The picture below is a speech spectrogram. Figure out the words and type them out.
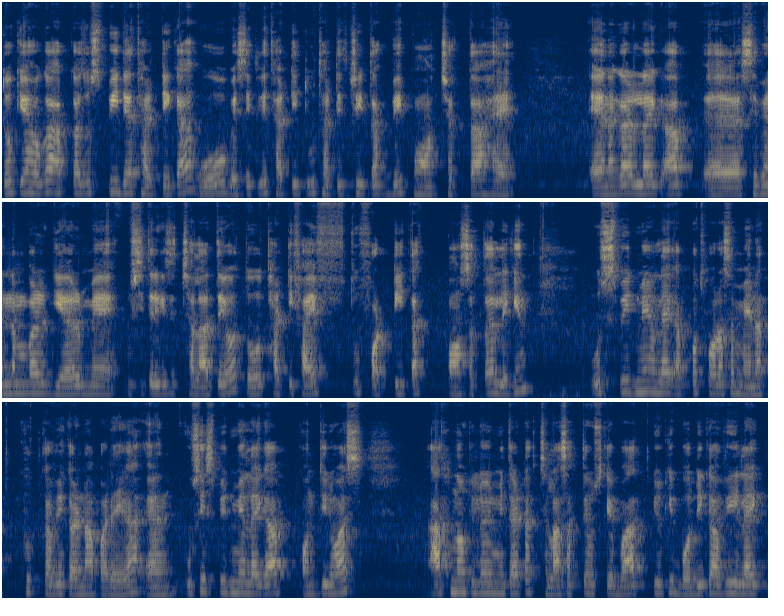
तो क्या होगा, आपका जो स्पीड है थर्टी का, वो basically thirty to thirty three तक भी पहुँच सकता है। एंड अगर लाइक आप सेवन नंबर गियर में उसी तरीके से चलाते हो तो थर्टी फाइव टू फोर्टी तक पहुँच सकता है। लेकिन उस स्पीड में लाइक आपको थोड़ा सा मेहनत खुद का भी करना पड़ेगा। एंड उसी स्पीड में लाइक आप कॉन्टीन्यूस आठ नौ किलोमीटर तक चला सकते हैं उसके बाद, क्योंकि बॉडी का भी लाइक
